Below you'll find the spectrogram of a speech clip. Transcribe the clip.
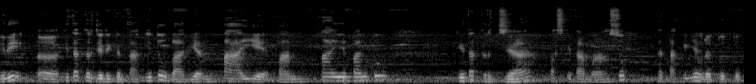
jadi eh, kita kerja di Kentucky itu bagian Tayepan Tayepan tuh kita kerja pas kita masuk Kentucky-nya udah tutup.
